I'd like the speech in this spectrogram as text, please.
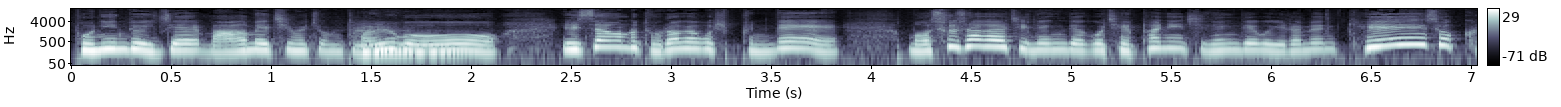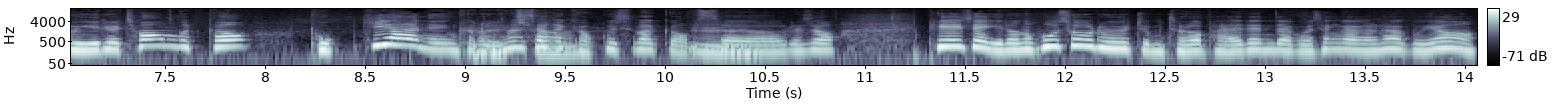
본인도 이제 마음의 짐을 좀 덜고 음. 일상으로 돌아가고 싶은데 뭐 수사가 진행되고 재판이 진행되고 이러면 계속 그 일을 처음부터 복귀하는 그런 그렇죠. 현상을 겪을 수밖에 없어요. 음. 그래서 피해자 이런 호소를 좀 들어봐야 된다고 생각을 하고요.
